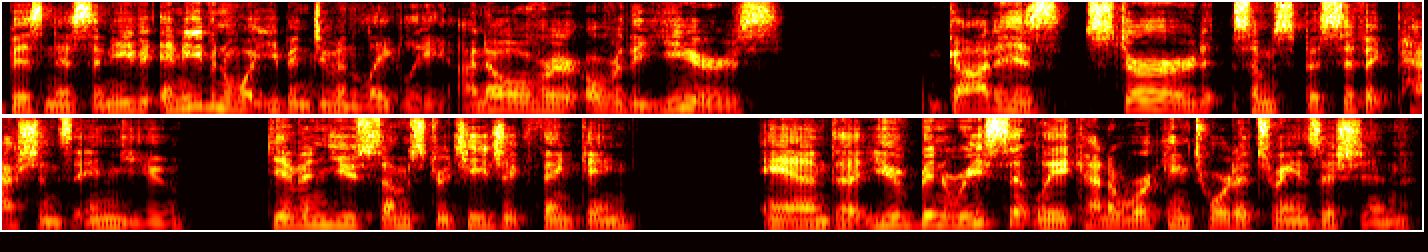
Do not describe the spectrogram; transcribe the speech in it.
business and even and even what you've been doing lately. I know over over the years God has stirred some specific passions in you, given you some strategic thinking, and uh, you've been recently kind of working toward a transition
